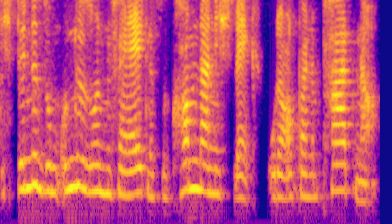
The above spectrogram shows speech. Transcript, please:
ich bin in so einem ungesunden Verhältnis und komme da nicht weg oder auch bei einem Partner,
